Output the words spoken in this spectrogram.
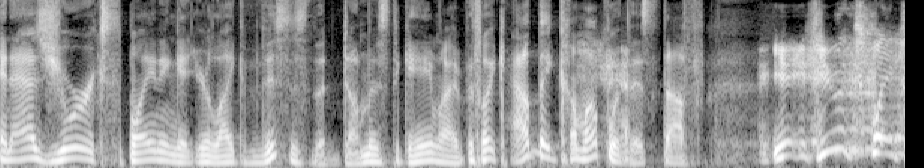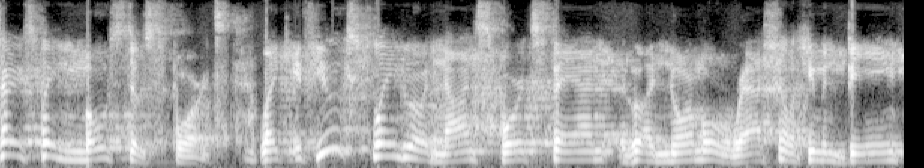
And as you're explaining it, you're like, this is the dumbest game I've like. How'd they come up with this stuff? Yeah, if you explain, try to explain most of sports. Like if you explain to a non-sports fan, a normal, rational human being,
